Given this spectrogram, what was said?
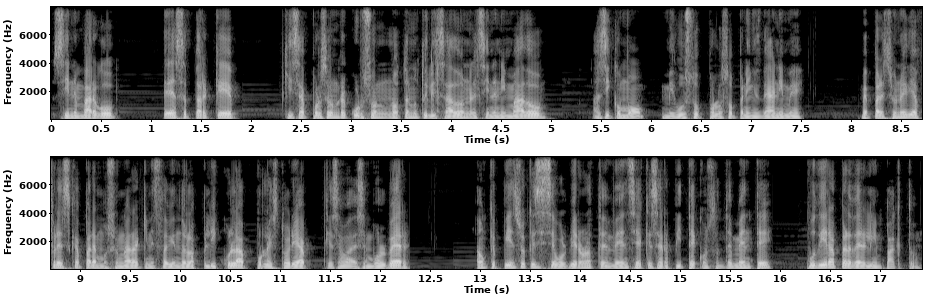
Sin embargo, he de aceptar que, quizá por ser un recurso no tan utilizado en el cine animado, así como mi gusto por los openings de anime, me pareció una idea fresca para emocionar a quien está viendo la película por la historia que se va a desenvolver, aunque pienso que si se volviera una tendencia que se repite constantemente, pudiera perder el impacto.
